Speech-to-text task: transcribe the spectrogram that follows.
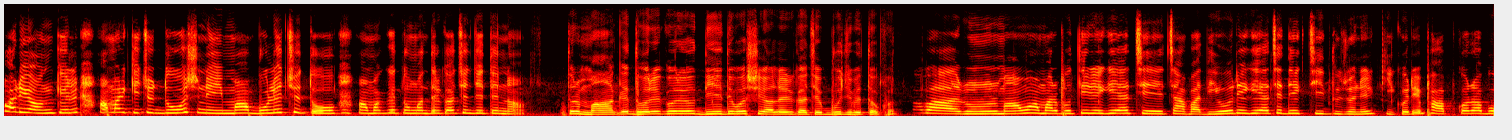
আরে আঙ্কেল, আমার কিছু দোষ নেই। মা বলেছে তো, আমাকে তোমাদের কাছে যেতে না। তোর মাকে ধরে করেও দিয়ে দেবো শিয়ালের কাছে, বুঝবে তখন। বাবা, রুনুর মাও আমার প্রতি রেগে আছে, চাপা দিয়েও রেগে আছে, দেখছি দুজনের কি করে ভাব করাবো,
